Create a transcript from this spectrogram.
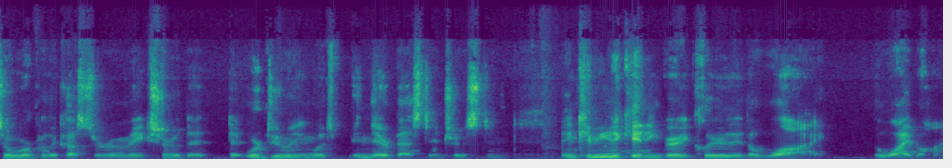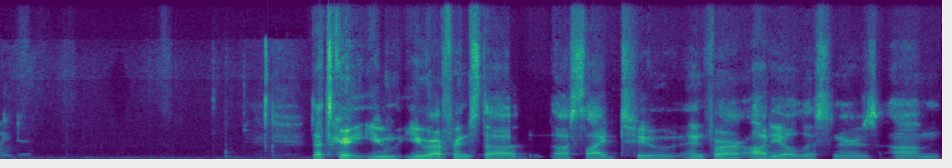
to work with the customer and make sure that, that we're doing what's in their best interest and, and communicating very clearly the why, the why behind it. That's great. You you referenced uh, uh, slide two, and for our audio listeners, um,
